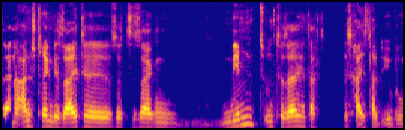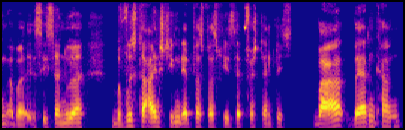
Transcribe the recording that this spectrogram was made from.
seine anstrengende Seite sozusagen nimmt und zur Seite sagt, es heißt halt Übung, aber es ist ja nur ein bewusster Einstieg in etwas, was wie selbstverständlich wahr werden kann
